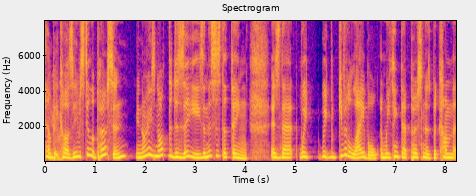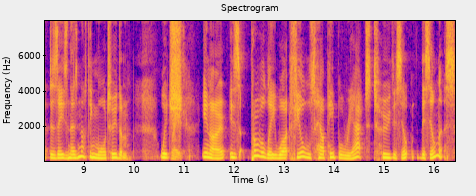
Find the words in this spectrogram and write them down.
And yeah. because he was still a person, you know, he's not the disease. And this is the thing, is that we we give it a label and we think that person has become that disease and there's nothing more to them, which right. you know is probably what fuels how people react to this Il- this illness.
